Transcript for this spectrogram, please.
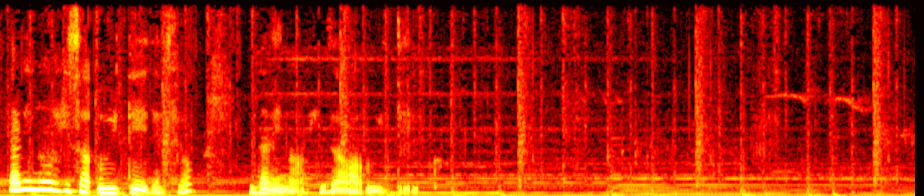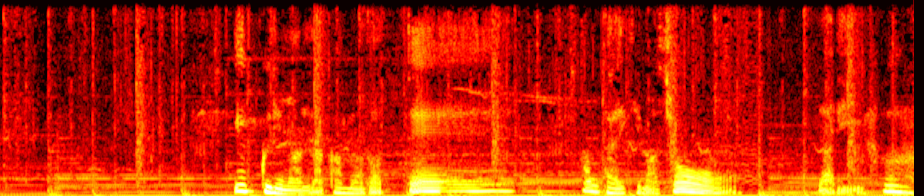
左の膝浮いていいですよ。左の膝は浮いていく。ゆっくり真ん中戻って、反対行きましょう。左、ふぅ。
